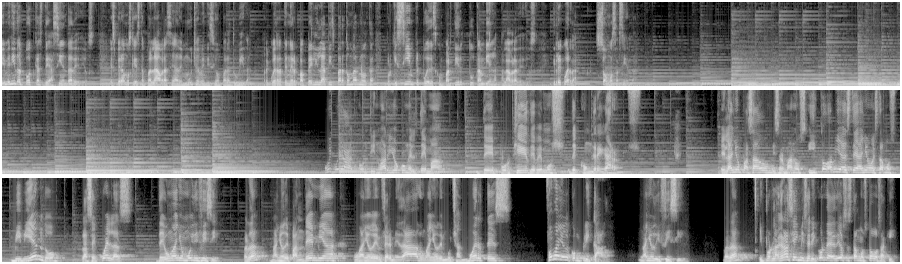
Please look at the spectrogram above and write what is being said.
Bienvenido al podcast de Hacienda de Dios. Esperamos que esta palabra sea de mucha bendición para tu vida. Recuerda tener papel y lápiz para tomar nota porque siempre puedes compartir tú también la palabra de Dios. Y recuerda, somos Hacienda. Hoy voy a continuar yo con el tema de por qué debemos de congregarnos. El año pasado, mis hermanos, y todavía este año estamos viviendo las secuelas de un año muy difícil, ¿verdad? Un año de pandemia, un año de enfermedad, un año de muchas muertes. Fue un año complicado, un año difícil, ¿verdad? Y por la gracia y misericordia de Dios estamos todos aquí.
